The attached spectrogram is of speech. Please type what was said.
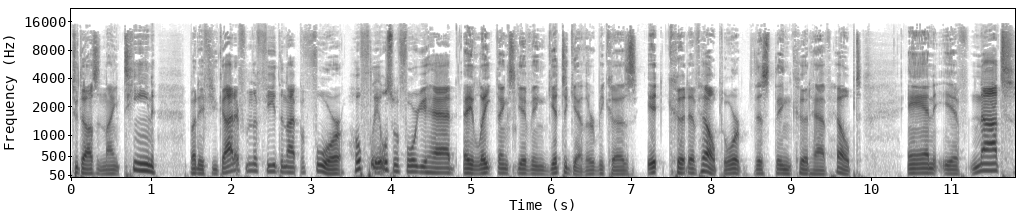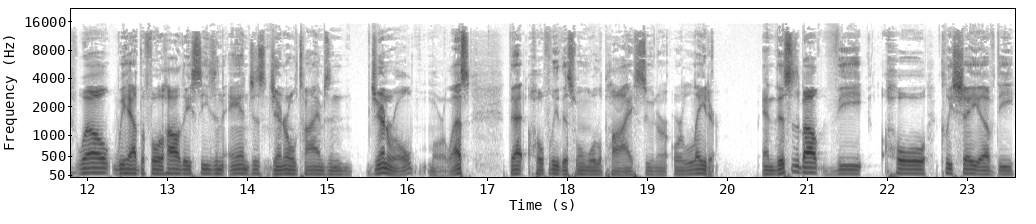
2019. But if you got it from the feed the night before, hopefully it was before you had a late Thanksgiving get together because it could have helped, or this thing could have helped. And if not, well, we have the full holiday season and just general times in general, more or less, that hopefully this one will apply sooner or later. And this is about the whole cliche of the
